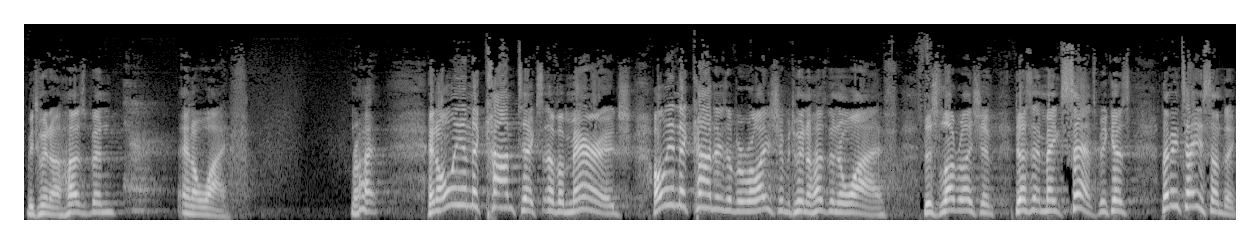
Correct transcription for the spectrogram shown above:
between a husband and a wife. Right? And only in the context of a marriage, only in the context of a relationship between a husband and wife, this love relationship doesn't make sense. Because let me tell you something.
